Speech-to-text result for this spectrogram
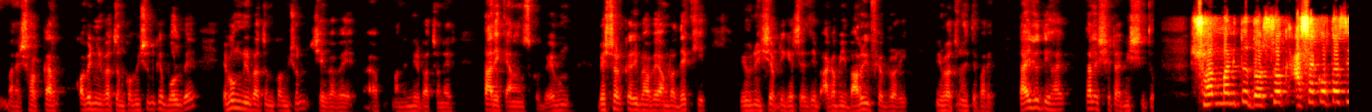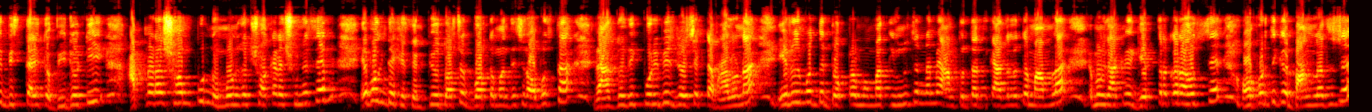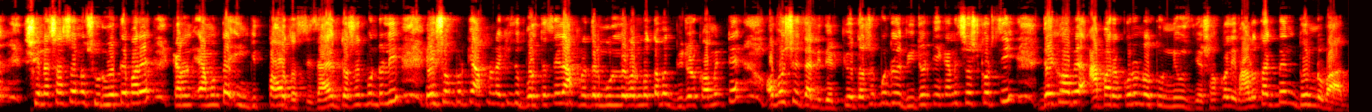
মানে সরকার কবে নির্বাচন কমিশনকে বলবে এবং নির্বাচন কমিশন সেইভাবে মানে নির্বাচনের তারিখ অ্যানাউন্স করবে এবং বেসরকারিভাবে আমরা দেখি, বিভিন্ন হিসাব নিকেশে যে আগামী বারোই ফেব্রুয়ারি নির্বাচন হতে পারে। তাই যদি হয়, তাহলে সেটা নিশ্চিত সম্মানিত দর্শক, আশা করতেছি বিস্তারিত ভিডিওটি আপনারা সম্পূর্ণ মনোযোগ সহকারে শুনেছেন এবং দেখেছেন। প্রিয় দর্শক, বর্তমান দেশের অবস্থা, রাজনৈতিক পরিবেশ বেশ একটা ভালো না। এর মধ্যে ডক্টর মোহাম্মদ ইউনুসের নামে আন্তর্জাতিক আদালতে মামলা এবং তাকে গ্রেপ্তার করা হচ্ছে। অপরদিকে বাংলাদেশে সেনা শাসনও শুরু হতে পারে, কারণ এমনটা ইঙ্গিত পাওয়া যাচ্ছে। যাই হোক, দর্শক মন্ডলী এই সম্পর্কে আপনারা কিছু বলতে চাইলে আপনাদের মূল্যবান মতামত ভিডিওর কমেন্টে অবশ্যই জানিয়ে দেন। প্রিয় দর্শক মন্ডলী ভিডিওটি এখানে শেষ করছি। দেখা হবে আবারও কোনো নতুন নিউজ নিয়ে। সকলে ভালো থাকবেন। ধন্যবাদ।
